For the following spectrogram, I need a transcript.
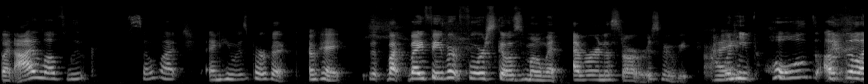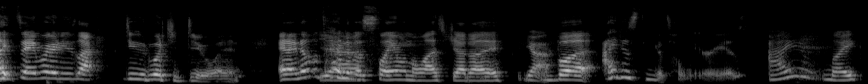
but I love Luke so much, and he was perfect. okay, My, my favorite Force Ghost moment ever in a Star Wars movie I, when he holds up the lightsaber and he's like, "Dude, what you doing?" And I know it's kind of a slam on the Last Jedi, yeah, but I just think it's hilarious. I like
